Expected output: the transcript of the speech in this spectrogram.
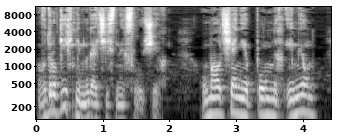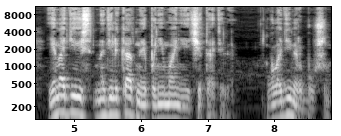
В других немногочисленных случаях умолчание полных имен я надеюсь на деликатное понимание читателя. Владимир Бушин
